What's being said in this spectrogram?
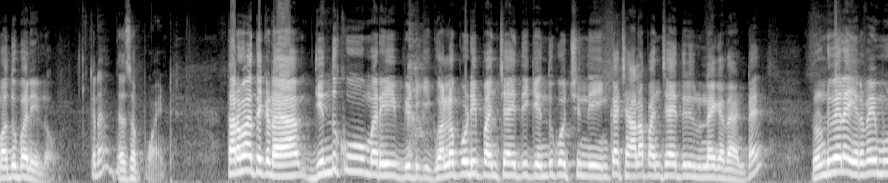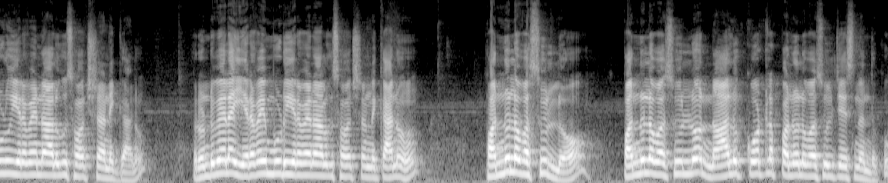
మధుబనిలో. ఇక్కడ దశ పాయింట్ తర్వాత ఇక్కడ ఎందుకు మరి వీటికి గొల్లపూడి పంచాయతీకి ఎందుకు వచ్చింది? ఇంకా చాలా పంచాయతీలు ఉన్నాయి కదా అంటే రెండు వేల ఇరవై మూడు ఇరవై నాలుగు సంవత్సరానికి గాను రెండు వేల ఇరవై మూడు ఇరవై నాలుగు సంవత్సరానికి గాను పన్నుల వసూల్లో పన్నుల వసూల్లో నాలుగు కోట్ల పన్నులు వసూలు చేసినందుకు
